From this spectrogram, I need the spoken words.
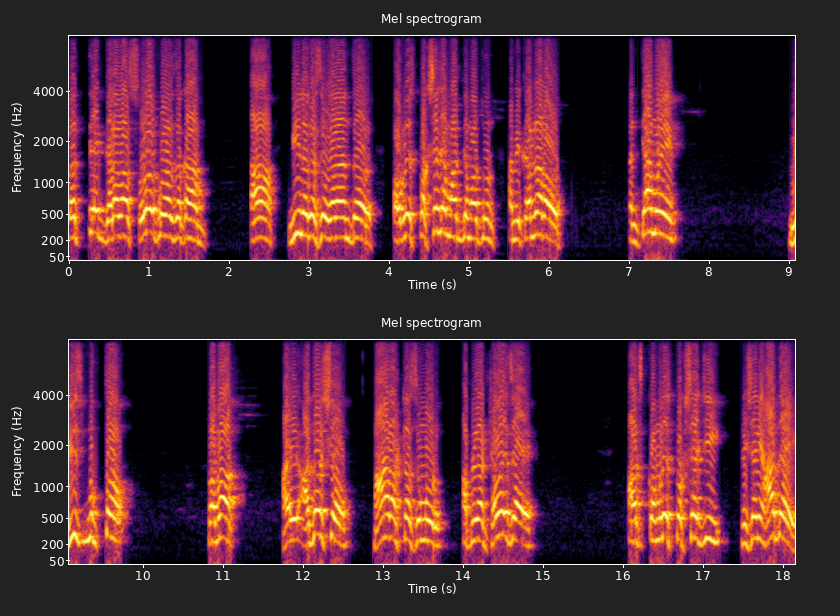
प्रत्येक घराला सोळा पुरवण्याचं काम हा मी नगरसेवक झाल्यानंतर काँग्रेस पक्षाच्या माध्यमातून आम्ही करणार आहोत. आणि त्यामुळे वीज मुक्त प्रभाग हा एक आदर्श महाराष्ट्रासमोर आपल्याला ठेवायचा आहे. आज काँग्रेस पक्षाची निशाणी हात आहे.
